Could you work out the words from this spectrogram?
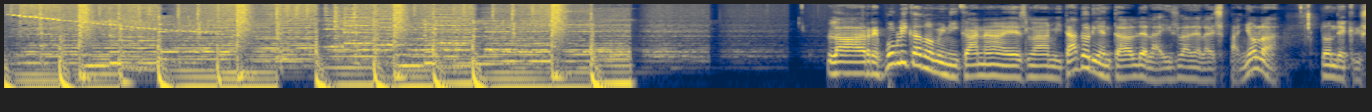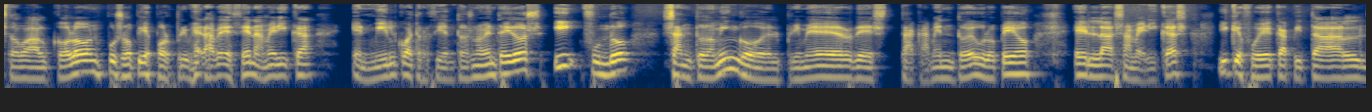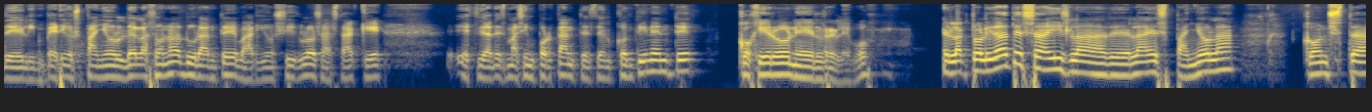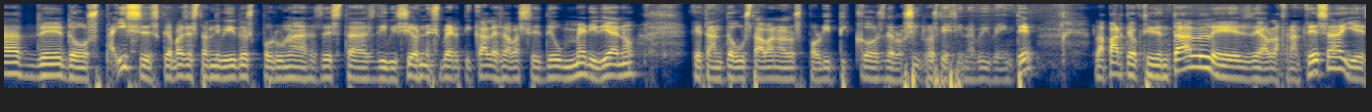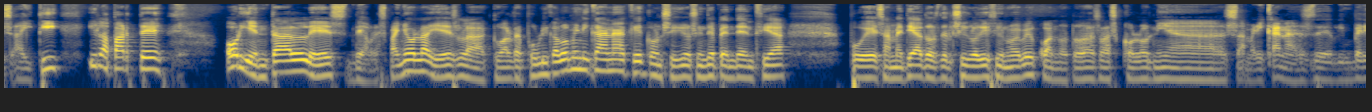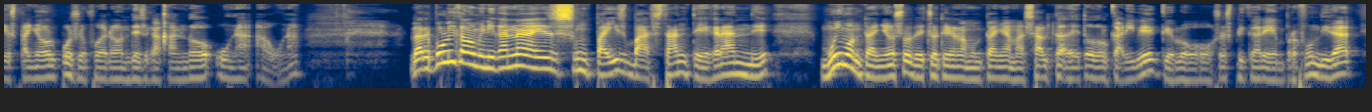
La República Dominicana es la mitad oriental de la isla de la Española, donde Cristóbal Colón puso pie por primera vez en América en 1492 y fundó Santo Domingo, el primer destacamento europeo en las Américas y que fue capital del imperio español de la zona durante varios siglos hasta que eh, ciudades más importantes del continente cogieron el relevo. En la actualidad esa isla de la Española consta de dos países que además están divididos por unas de estas divisiones verticales a base de un meridiano que tanto gustaban a los políticos de los siglos XIX y XX. La parte occidental es de habla francesa y es Haití y la parte oriental es de habla española y es la actual República Dominicana que consiguió su independencia pues a mediados del siglo XIX, cuando todas las colonias americanas del Imperio Español pues se fueron desgajando una a una. La República Dominicana es un país bastante grande, muy montañoso, de hecho tiene la montaña más alta de todo el Caribe, que luego os explicaré en profundidad,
